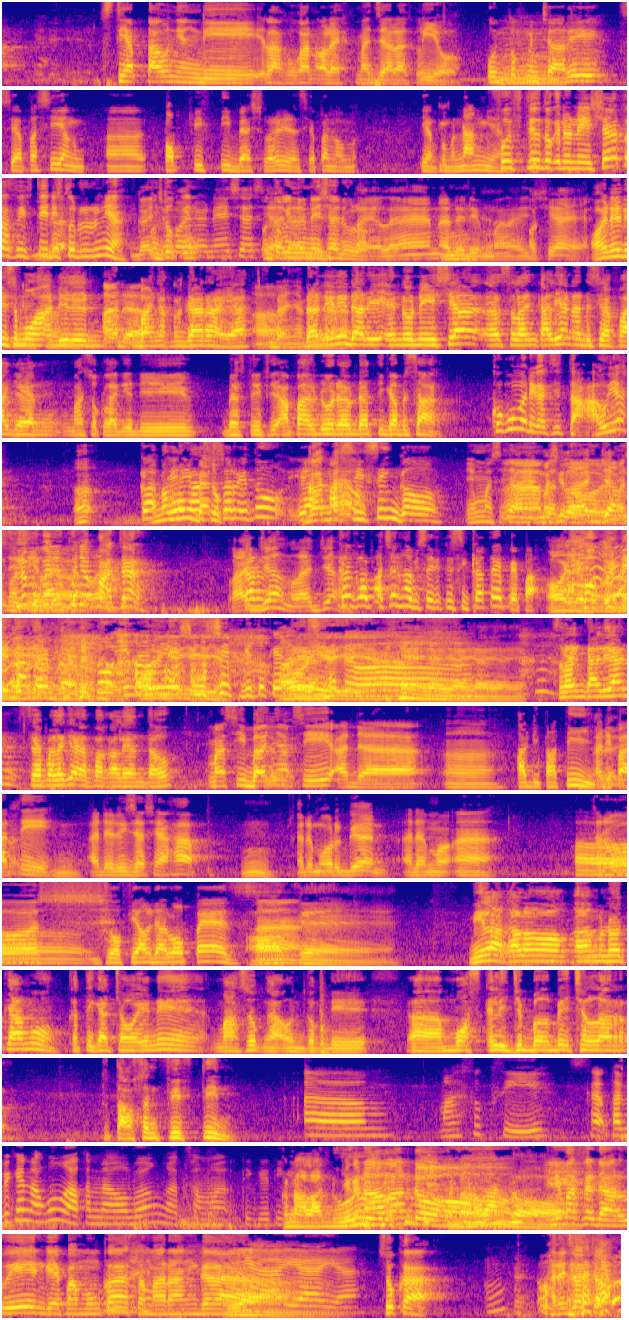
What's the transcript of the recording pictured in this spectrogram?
setiap tahun yang dilakukan oleh majalah Clio. Untuk mencari siapa sih yang eh, top 50 bachelor dan siapa nom- yang pemenangnya. 50 untuk Indonesia atau 50 di seluruh dunia? Gak Untuk cuma in- Indonesia sih. untuk ada Indonesia di dulu. Thailand, ada di Malaysia ya. Oh ini di semua di Ada. banyak negara ya. Banyak Dan negara. ini dari Indonesia eh, selain kalian ada siapa aja yang masuk lagi di Best 50? Apa udah udah tiga besar? Kok gue gak dikasih tahu ya? Hah? Kan Emang ini lo masuk? bachelor itu yang Nggak masih tahu. single. Yang masih, Ah, yang masih lajang. Lu bukannya punya pacar? Lajang, lajang. Kan kalau pacar nggak bisa ditulis KTP, Pak. Oh iya. Oh, iya, iya, KTP itu in Oh, iya, iya, relationship gitu kayak Oh iya, gitu. iya, iya. Iya iya iya iya iya. Selain kalian siapa lagi apa kalian tahu? Masih banyak sih ada eh, Adipati. Adipati, ada Riza Syahab, Hmm. Ada Morgan. ada Mo ah. eh, Terus Jovialda Lopez. Oke. Mila kalau eh, menurut kamu ketiga cowok ini masuk nggak untuk di eh, Most Eligible Bachelor 2015? Em, masuk sih. Ka- tapi kan aku nggak kenal banget sama tiga-tiga. Kenalan dulu. Kenalan dong. Kenalan dong. Ini Marcel Darwin, Gaya Pamungkas sama Rangga. Iya, iya, iya. Suka? Ada yang cocok?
